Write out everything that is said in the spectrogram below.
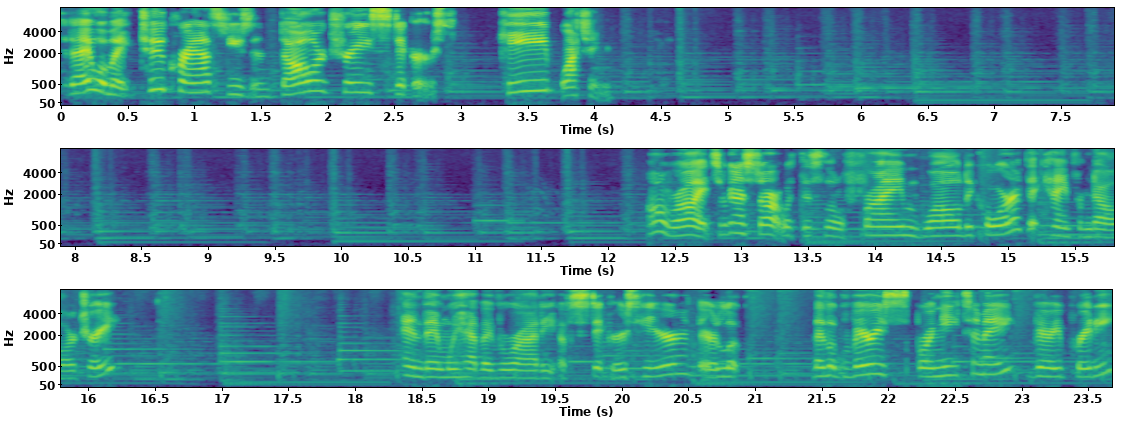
Today we'll make two crafts using Dollar Tree stickers. Keep watching. All right, so we're going to start with this little frame wall decor that came from Dollar Tree. And then we have a variety of stickers here. They look they look very springy to me, very pretty.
